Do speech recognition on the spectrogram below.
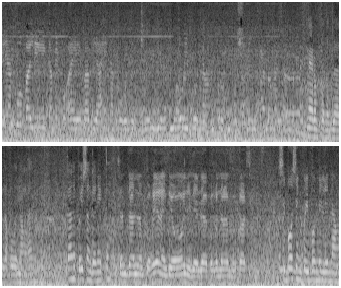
Ayan po, bali kami po ay babiyahin na po ulit. Pauwi po ng probinsya. Meron po naglalako ng ano. Kano po isang ganito? Isang daan lang po kaya, hindi ako, nilalaban ko na lang bukas. Si Bossing po ay bumili ng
